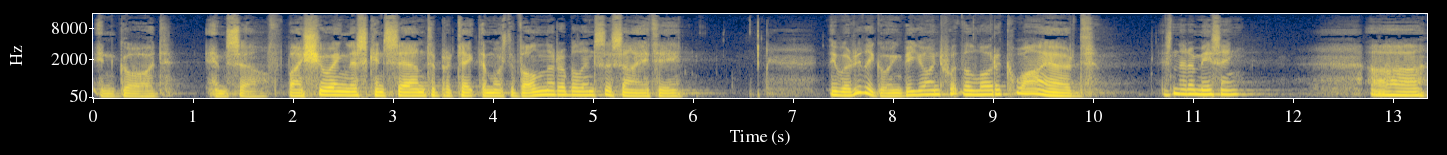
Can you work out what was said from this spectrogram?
in God himself. By showing this concern to protect the most vulnerable in society, they were really going beyond what the law required. Isn't that amazing? A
